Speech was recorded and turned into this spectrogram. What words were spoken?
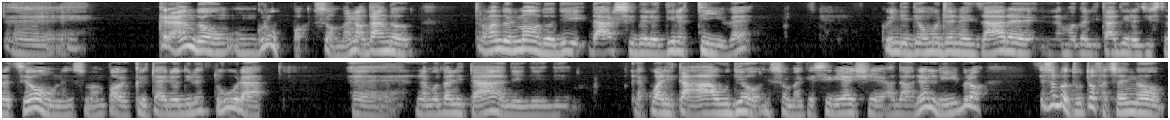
Eh, creando un, un, gruppo, insomma, no? Dando, trovando il modo di darsi delle direttive, quindi di omogeneizzare la modalità di registrazione, insomma, un po' il criterio di lettura, eh, la modalità di, di, di, la qualità audio, insomma, che si riesce a dare al libro e soprattutto facendo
